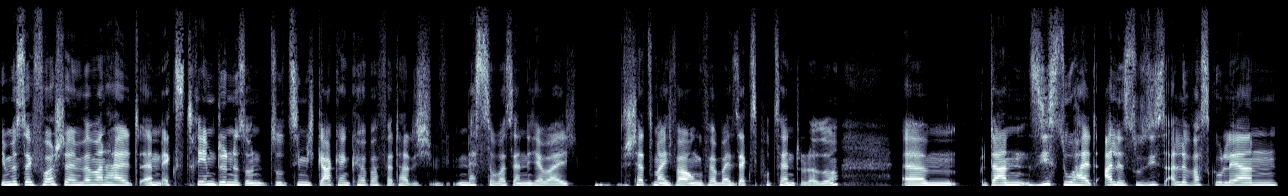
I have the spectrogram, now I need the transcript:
ihr müsst euch vorstellen, wenn man halt ähm, extrem dünn ist und so ziemlich gar kein Körperfett hat, ich messe sowas ja nicht, aber ich schätze mal, ich war ungefähr bei 6% oder so, ähm, dann siehst du halt alles. Du siehst alle vaskulären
